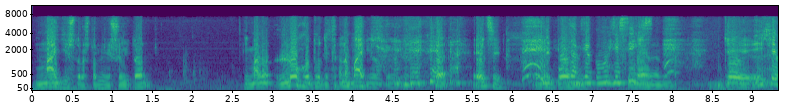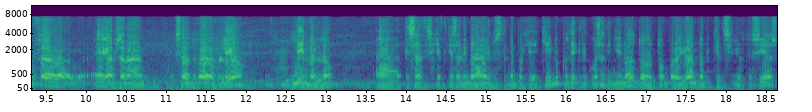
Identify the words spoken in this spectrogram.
μάγιστρος των Ιησουητών ή μάλλον λόγω του ότι ήταν μάγιστρος έτσι λοιπόν ήταν πιο κομμουνιστής ναι, ναι, ναι. και είχε έγραψε ένα εξαιρετικό βιβλίο ναι. Λίβελο ε, της θρησκευτικής αντιπαραλήψης στην εποχή εκείνη που διεκδικούσε την κοινότητα των προϊόντων και της ιδιοκτησίας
